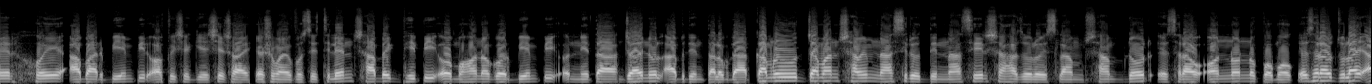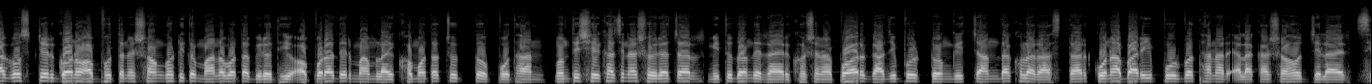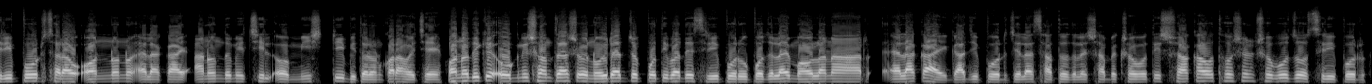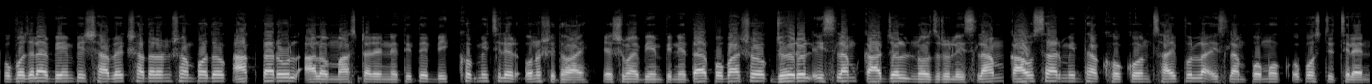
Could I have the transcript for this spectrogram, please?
কার্যালয়ের হয়ে আবার বিএনপির অফিসে গিয়ে শেষ হয়। এ সময় উপস্থিত ছিলেন সাবেক ভিপি ও মহানগর বিএনপি নেতা জয়নুল আবেদিন তালুকদার। কামরুজ্জামান, শামীম নাসির উদ্দিন নাসির, শাহজুল ইসলাম শামনুর, এছাড়াও অন্যান্য প্রমুখ। এছাড়াও জুলাই আগস্টের গণ অভ্যুত্থানে সংঘটিত মানবতা বিরোধী অপরাধের মামলায় ক্ষমতাচ্যুত প্রধান মন্ত্রী শেখ হাসিনা স্বৈরাচার মৃত্যুদণ্ডের রায়ের ঘোষণার পর গাজীপুর, টঙ্গী, চান্দাখোলা রাস্তার কোনাবাড়ি পূর্ব থানার এলাকা সহ জেলার শ্রীপুর ছাড়াও অন্যান্য এলাকায় আনন্দ মিছিল ও মিষ্টি বিতরণ করা হয়েছে। অন্যদিকে অগ্নিসন্ত্রাস ও নৈরাজ্য প্রতিবাদে শ্রীপুর উপজেলায় মাওলানার এলাকায় গাজীপুর জেলা ছাত্রদলের সাবেক সভাপতি শাখাওয়াত হোসেন সবুজ ও শ্রীপুর উপজেলার বিএনপির সাবেক সাধারণ সম্পাদক আক্তারুল আলম মাস্টারের নেতৃত্বে বিক্ষোভ মিছিলের অনুষ্ঠিত হয়। এ সময় বিএনপি নেতা প্রভাষক জহিরুল ইসলাম, কাজল নজরুল ইসলাম, কাউসার মিথ্যা খোকন, সাইফুল্লাহ ইসলাম প্রমুখ উপস্থিত ছিলেন।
